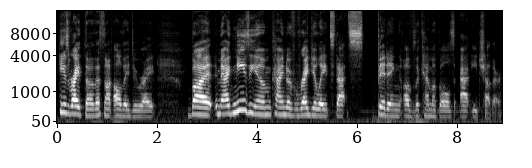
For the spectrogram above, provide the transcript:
He's right, though. That's not all they do, right? But magnesium kind of regulates that spitting of the chemicals at each other.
